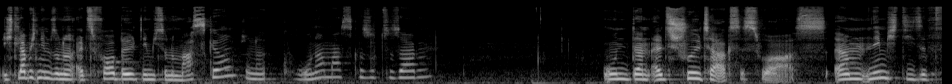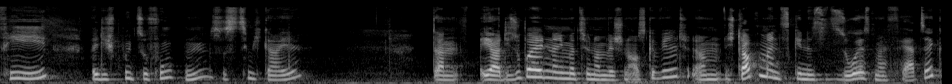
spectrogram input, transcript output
Ich glaube, ich nehme so eine, als Vorbild nehme ich so eine Maske, so eine Corona-Maske sozusagen. Und dann als Schulteraccessoires ähm, nehme ich diese Fee, weil die sprüht so Funken. Das ist ziemlich geil. Dann, ja, die Superhelden-Animation haben wir schon ausgewählt. Ähm, ich glaube, mein Skin ist so erstmal fertig.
